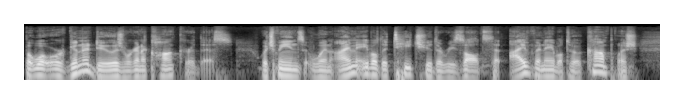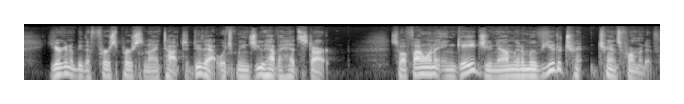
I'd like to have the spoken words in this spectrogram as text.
But what we're going to do is we're going to conquer this, which means when I'm able to teach you the results that I've been able to accomplish, you're going to be the first person I taught to do that, which means you have a head start. So if I want to engage you now, I'm going to move you to tra- transformative.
